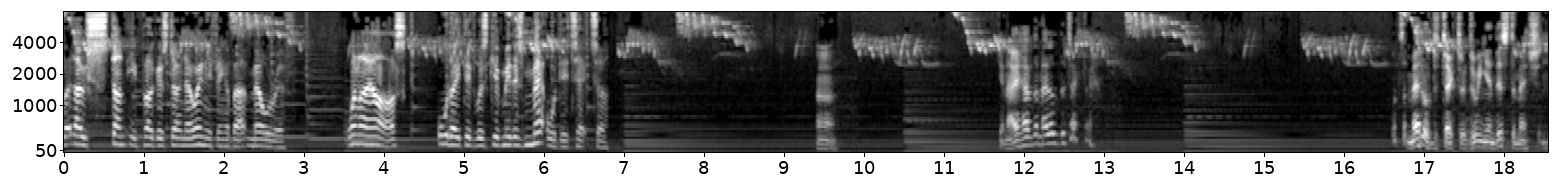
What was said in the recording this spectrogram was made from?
But those stunty buggers don't know anything about Milrith. When I asked, all they did was give me this metal detector. Uh, can I have the metal detector? What's a metal detector doing in this dimension?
